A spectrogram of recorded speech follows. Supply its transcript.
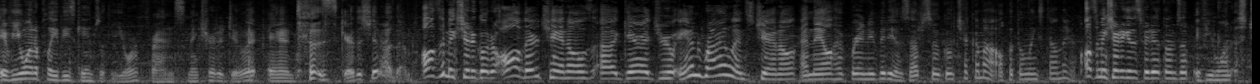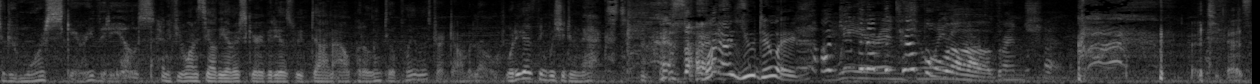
if you want to play these games with your friends, make sure to do it and scare the shit out of them. Also, make sure to go to all their channels, uh, Garrett, Drew, and Ryland's channel, and they all have brand new videos up, so go check them out. I'll put the links down there. Also, make sure to give this video a thumbs up if you want us to do more scary videos. And if you want to see all the other scary videos we've done, I'll put a link to a playlist right down below. What do you guys think we should do next? What are you doing? I'm keeping up the temple enjoying rub. friendship. Alright, you guys.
